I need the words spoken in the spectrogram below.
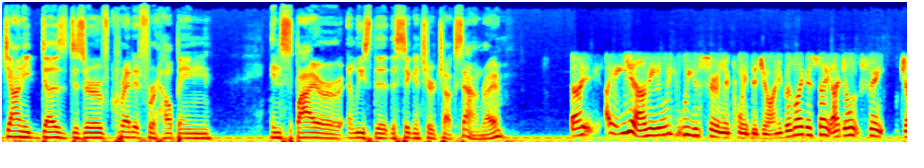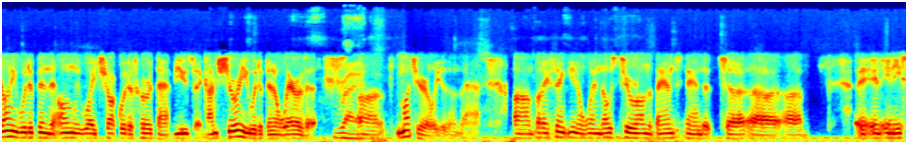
Johnny does deserve credit for helping inspire at least the the signature Chuck sound, right? Uh, I, yeah, I mean, we we can certainly point to Johnny, but like I say, I don't think Johnny would have been the only way Chuck would have heard that music. I'm sure he would have been aware of it right. uh, much earlier than that. Um, but I think you know when those two were on the bandstand at uh, uh, in, in East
